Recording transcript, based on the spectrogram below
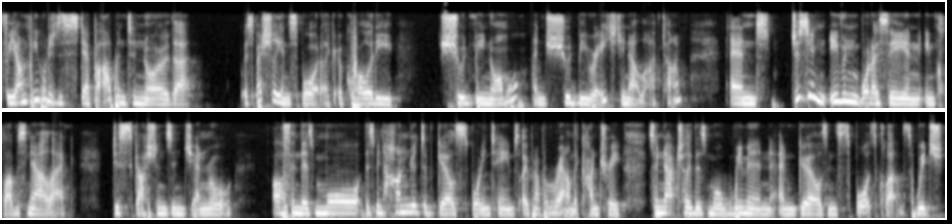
for young people to just step up and to know that especially in sport like equality should be normal and should be reached in our lifetime. And just in even what I see in in clubs now like discussions in general often there's more there's been hundreds of girls sporting teams open up around the country. So naturally there's more women and girls in sports clubs which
